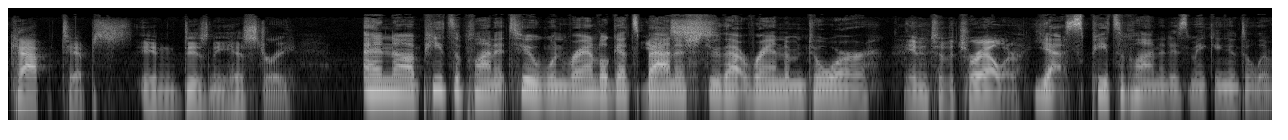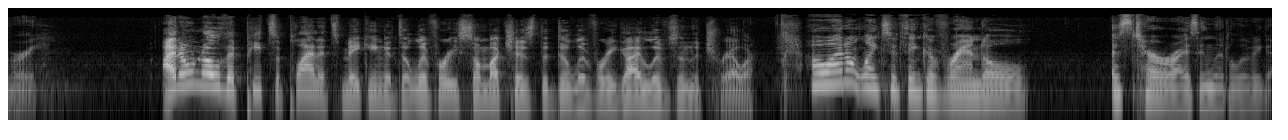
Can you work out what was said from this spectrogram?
cap tips in Disney history And uh, Pizza Planet, too, when Randall gets banished Yes. through that random door. into the trailer. Yes, Pizza Planet is making a delivery. I don't know that Pizza Planet's making a delivery so much as the delivery guy lives in the trailer. Oh, I don't like to think of Randall as terrorizing the delivery guy,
